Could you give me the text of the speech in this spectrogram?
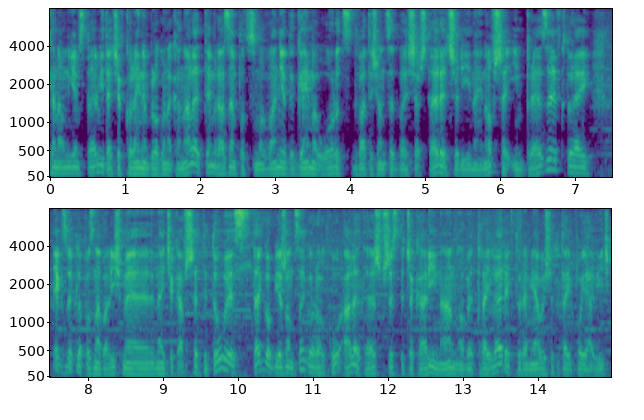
kanał Games.pl. Witajcie w kolejnym vlogu na kanale. Tym razem podsumowanie The Game Awards 2024, czyli najnowszej imprezy, w której jak zwykle poznawaliśmy najciekawsze tytuły z tego bieżącego roku, ale też wszyscy czekali na nowe trailery, które miały się tutaj pojawić.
